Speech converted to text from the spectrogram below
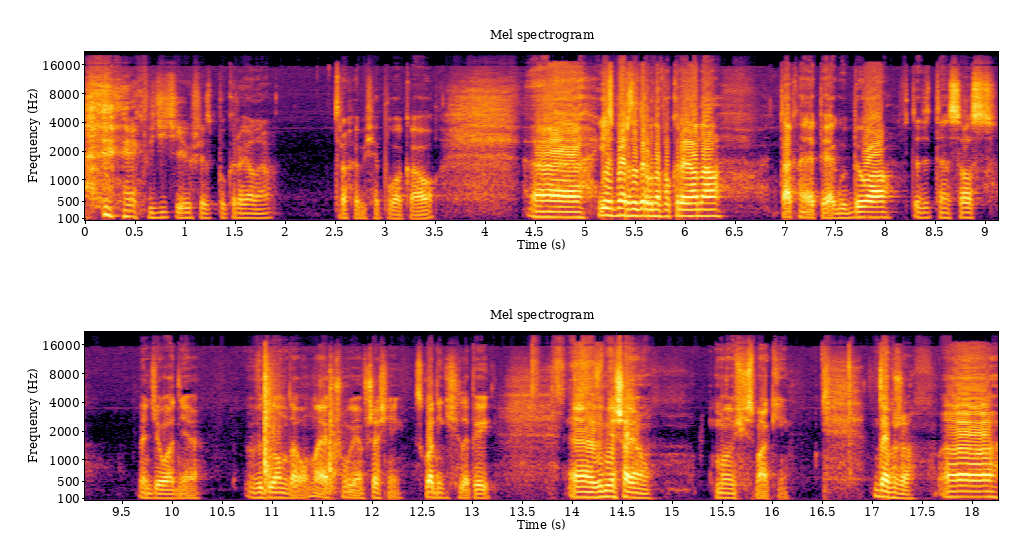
jak widzicie już jest pokrojona. Trochę mi się połakało. E, Jest bardzo drobno pokrojona. Tak najlepiej jakby była. Wtedy ten sos będzie ładnie wyglądał. No jak już mówiłem wcześniej, składniki się lepiej e, wymieszają. Mówią się smaki. Dobrze. E,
